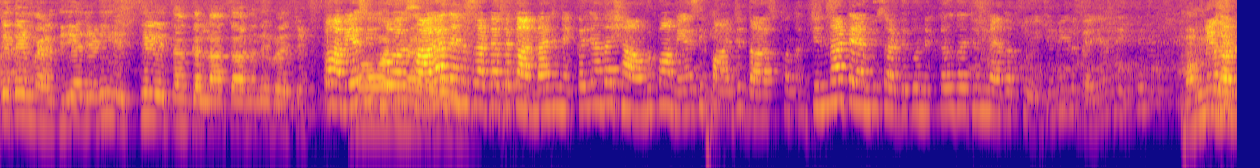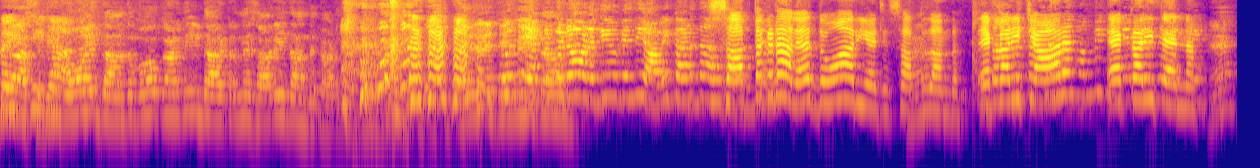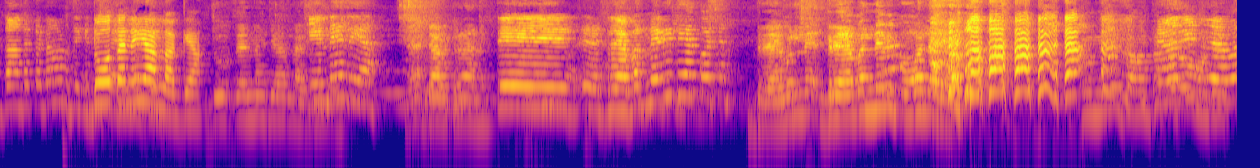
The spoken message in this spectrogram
ਕਿਤੇ ਮਿਲਦੀ ਆ ਜਿਹੜੀ ਇੱਥੇ ਇਦਾਂ ਗੱਲਾਂ ਕਰਨ ਦੇ ਵਿੱਚ ਭਾਵੇਂ ਅਸੀਂ ਥੋ- ਮਿਲਦੀ ਸਾਰਾ। ਦਿਨ ਸਾਡਾ ਦੁਕਾਨਾਂ 'ਚ ਨਿਕਲ ਜਾਂਦਾ ਸ਼ਾਮ ਨੂੰ ਭਾਵੇਂ ਅਸੀਂ 5 10 15 ਜਿੰਨਾ ਟਾਈਮ ਵੀ ਸਾਡੇ ਕੋਲ ਨਿਕਲਦਾ ਜੇ ਮੈਂ ਤਾਂ ਰਸੋਈ 'ਚ ਨਹੀਂ ਤੇ ਬਹਿ ਜਾਂਦੇ ਇੱਥੇ ਮੰਮੀ ਸਾਡੀ ਹੱਸਦੀ ਬਹੁਤ ਹੀ ਦੰਦ ਬਹੁਤ ਕੱਢਦੀ ਡਾਕਟਰ ਨੇ ਸਾਰੇ ਹੀ ਦੰਦ ਕੱਢ ਦਿੱਤੇ। ਇਹਦੇ ਜਿੰਨੇ ਦੰਦ ਕਢਾਉਣਗੇ ਉਹ ਕਹਿੰਦੀ ਆ ਵੀ ਕੱਢਦਾ ਸੱਤ ਕਢਾ ਲਿਆ ਦੋਹਾਂ ਆਰੀਆਂ 'ਚ ਸੱਤ ਦੰਦ। ਇੱਕ ਵਾਰੀ ਚਾਰ ਮੰਮੀ ਇੱਕ ਵਾਰੀ ਤਿੰਨ। ਦੰਦ ਕਢਾਉਣ ਦੇ ਕਿੰਨੇ ਦੋ ਤਿੰਨ ਹਜ਼ਾਰ ਲੱਗ ਗਿਆ। ਦੋ ਤਿੰਨ ਹਜ਼ਾਰ ਲੱਗ ਕਿਹਨੇ ਲਿਆ? ਗਏ ਡਾਕਟਰਾਂ ਨੇ। ਤੇ ਡਰਾਈਵਰ ਨੇ ਵੀ ਲਿਆ ਕੁਛ? ਡਰਾਈਵਰ ਨੇ ਡਰਾਈਵਰ ਨੇ ਵੀ ਬਹੁਤ ਲਏ ਉਹਨੇ ਦੰਦ ਕਢਾਉਂਦੇ।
